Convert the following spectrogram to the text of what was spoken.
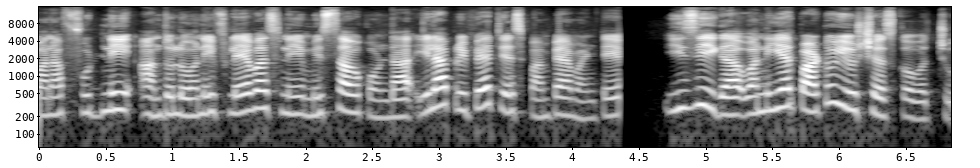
మన ఫుడ్ని అందులోని ఫ్లేవర్స్ని మిస్ అవ్వకుండా ఇలా ప్రిపేర్ చేసి పంపామంటే ఈజీగా వన్ ఇయర్ పాటు యూజ్ చేసుకోవచ్చు.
